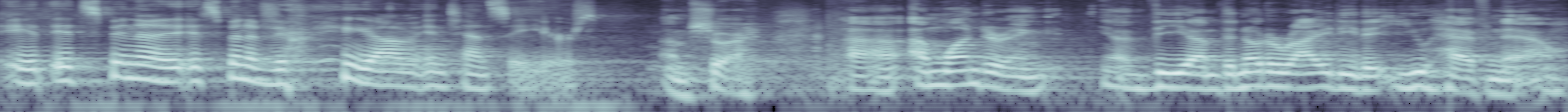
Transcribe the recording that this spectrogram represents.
it, has been a, it's been a very um, intense eight years. I'm sure. Uh, I'm wondering, you know, the, um, the notoriety that you have now,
